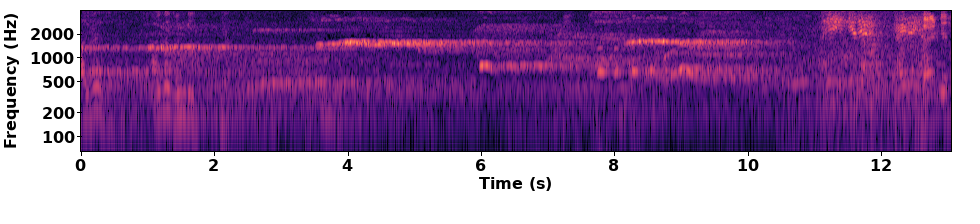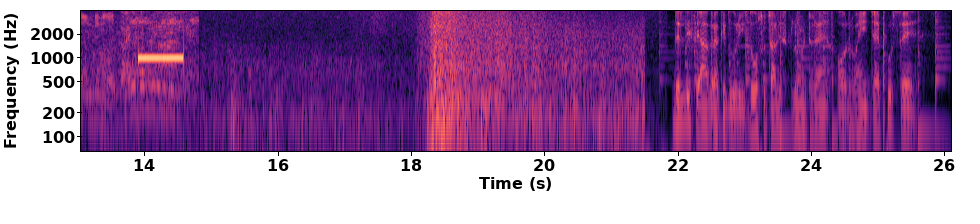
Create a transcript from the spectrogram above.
always always windy here. मैं Indian Indian हूँ भाई Guide बंद करेंगे। दिल्ली से आगरा की दूरी 240 किलोमीटर है और वहीं जयपुर से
